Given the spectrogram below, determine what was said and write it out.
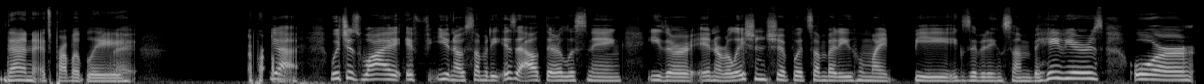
then it's probably Right. a problem Yeah, which is why if you know somebody is out there listening, either in a relationship with somebody who might be exhibiting some behaviors, or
